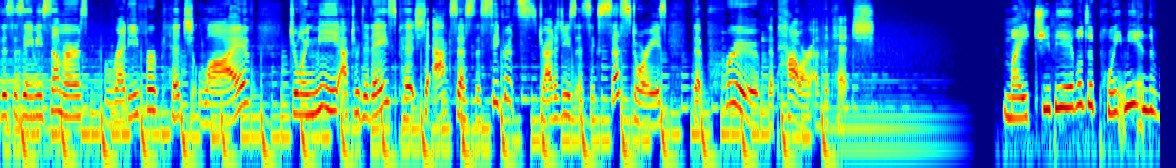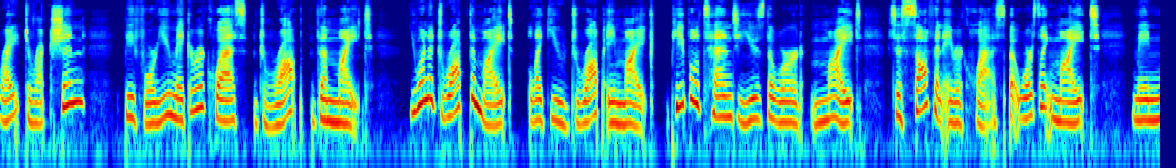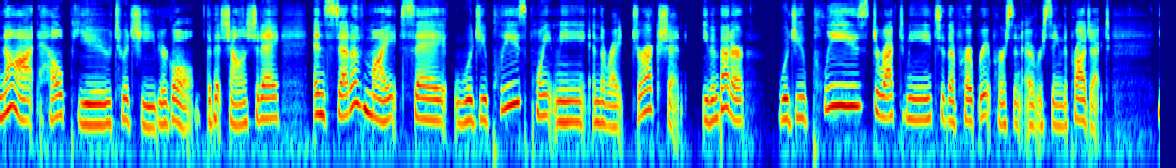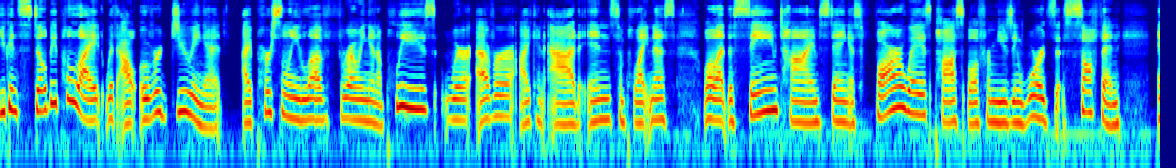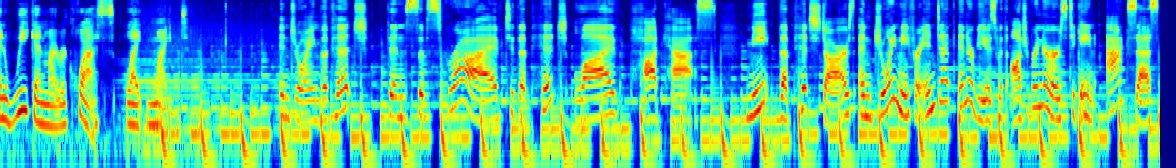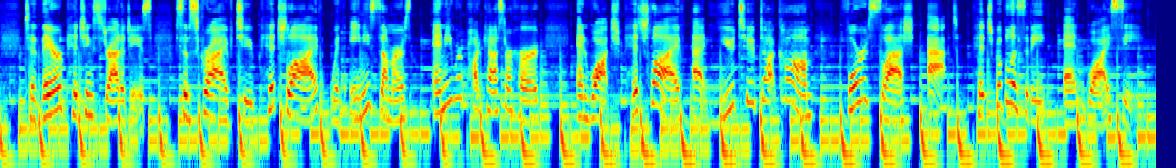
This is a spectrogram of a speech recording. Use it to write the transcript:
This is Amy Summers, ready for Pitch Live? Join me after today's pitch to access the secrets, strategies, and success stories that prove the power of the pitch. Might you be able to point me in the right direction? Before you make a request, drop the might. You want to drop the might like you drop a mic. People tend to use the word might to soften a request, but words like might may not help you to achieve your goal. The pitch challenge today, instead of might, say, would you please point me in the right direction? Even better, would you please direct me to the appropriate person overseeing the project? You can still be polite without overdoing it. I personally love throwing in a please wherever I can add in some politeness while at the same time staying as far away as possible from using words that soften and weaken my requests like might. Enjoying the pitch? Then subscribe to the Pitch Live podcast. Meet the pitch stars and join me for in depth interviews with entrepreneurs to gain access to their pitching strategies. Subscribe to Pitch Live with Amy Summers anywhere podcasts are heard and watch Pitch Live at youtube.com forward slash at Pitch Publicity NYC.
